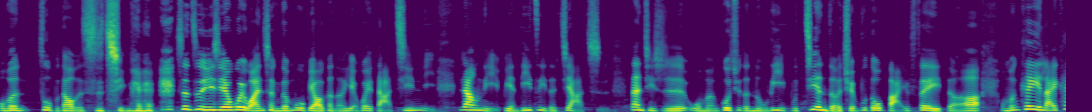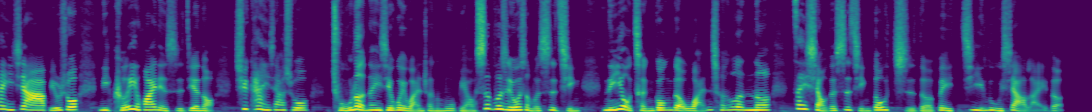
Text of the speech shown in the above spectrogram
我们做不到的事情，诶，甚至一些未完成的目标，可能也会打击你，让你贬低自己的价值。但其实我们过去的努力，不见得全部都白费的。我们可以来看一下啊，比如说，你可以花一点时间哦，去看一下说。除了那些未完成的目标，是不是有什么事情你有成功的完成了呢？再小的事情都值得被记录下来的，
